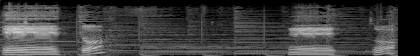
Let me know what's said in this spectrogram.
えー、っと、えー、っと、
